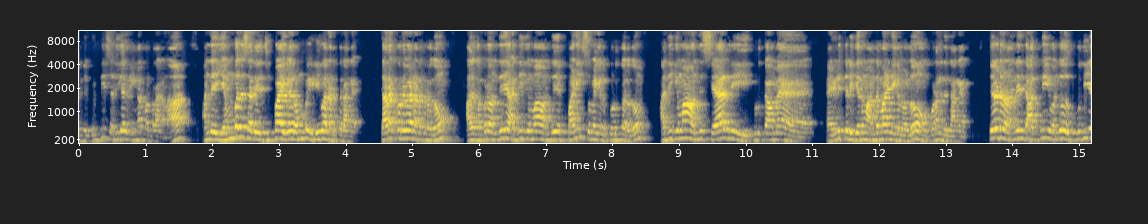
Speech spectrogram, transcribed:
இந்த பிரிட்டிஷ் அதிகாரிகள் என்ன பண்றாங்கன்னா அந்த எண்பது சதவீத சிப்பாய்களை ரொம்ப இழிவா நடத்துறாங்க. தரக்குறைவா நடத்துறதும் அதுக்கப்புறம் வந்து அதிகமா வந்து பணி சுமைகள் கொடுக்கறதும் அதிகமா வந்து சேலரி கொடுக்காம இழுத்தடிக்கிறதும் அந்த மாதிரி நிகழ்வுகளும் குறைஞ்சிருந்தாங்க தேர்ட் ஒன் வந்து இந்த அக்னி வந்து ஒரு புதிய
